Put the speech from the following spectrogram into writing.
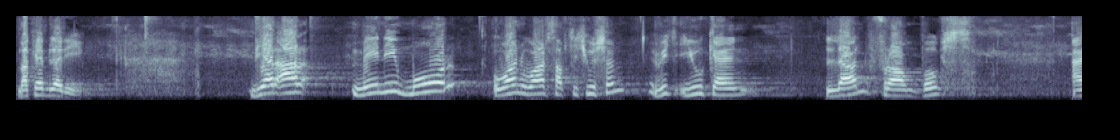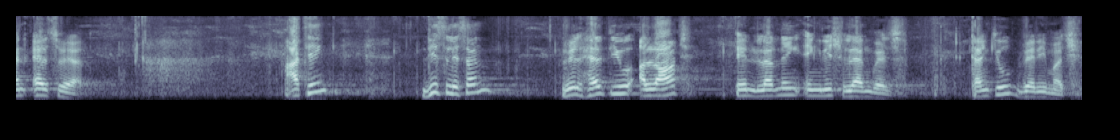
vocabulary. There are many more one word substitution which you can learn from books and elsewhere. I think this lesson will help you a lot in learning English language. Thank you very much.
